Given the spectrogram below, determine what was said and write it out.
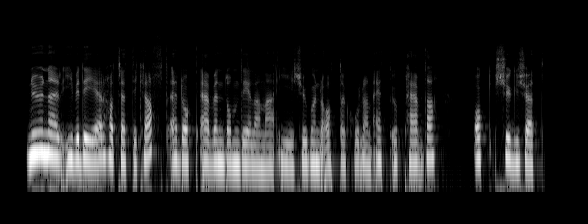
Nu när IVDR har trätt i kraft är dock även de delarna i 2008 upphävda och 2021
